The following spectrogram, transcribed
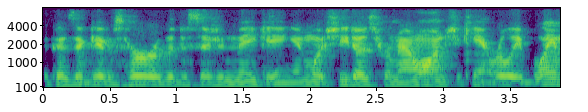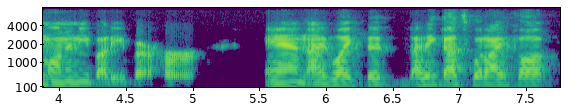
because it gives her the decision making and what she does from now on she can't really blame on anybody but her. And i like that i think that's what i thought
